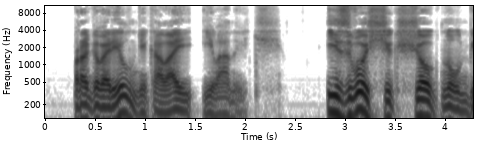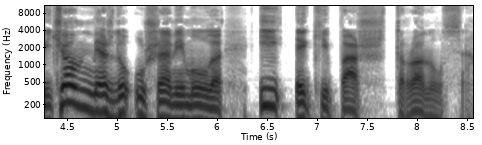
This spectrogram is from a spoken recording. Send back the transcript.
— проговорил Николай Иванович. Извозчик щелкнул бичом между ушами мула, и экипаж тронулся.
